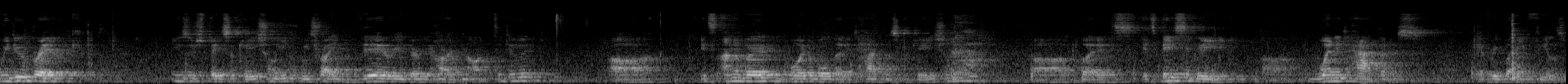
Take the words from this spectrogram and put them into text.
we do break user space occasionally. We try very, very hard not to do it. Uh, it's unavoidable that it happens occasionally, uh, but it's, it's basically uh, when it happens, everybody feels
